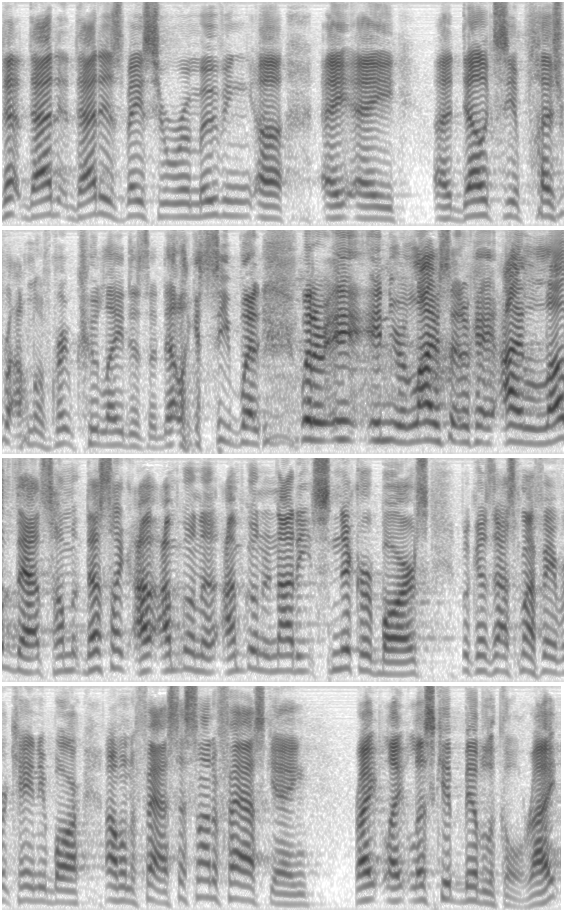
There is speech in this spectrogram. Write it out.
That that that is basically removing uh, a, a a delicacy of pleasure. I don't know if grape Kool Aid is a delicacy, but whatever in, in, your life said, okay, I love that. So I'm, that's like I, am gonna I'm gonna not eat Snicker bars because that's my favorite candy bar. I'm gonna fast. That's not a fast, gang, right? Like let's get biblical, right?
